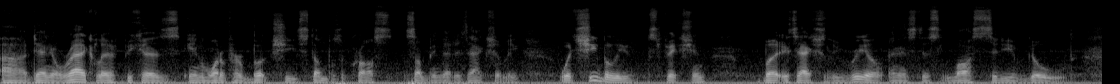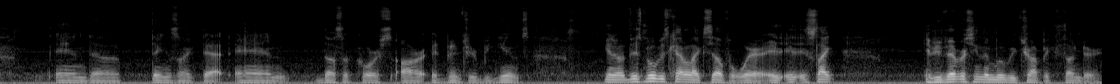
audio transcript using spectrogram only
uh, Daniel Radcliffe, because in one of her books she stumbles across something that is actually what she believes is fiction, but it's actually real, and it's this lost city of gold, and uh, things like that. And thus, of course, our adventure begins. You know, this movie is kind of like self-aware. It, it, it's like if you've ever seen the movie Tropic Thunder,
